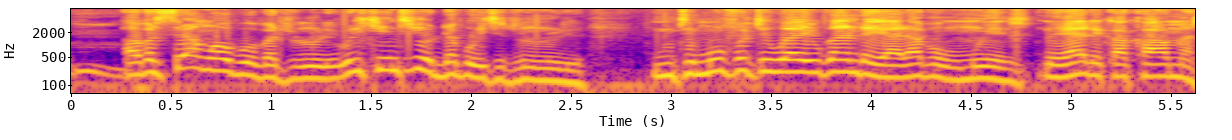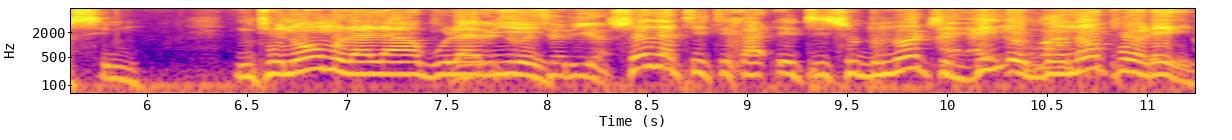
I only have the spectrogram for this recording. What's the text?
Mm. abasiraamu abo batunulire buli kintu kyodda bwekitunulire nti mufuti wa uganda yalaba omwezi naye alekako amasimu nti n'omulala agulabye so that it, it should not Ay- be ayinza a monopoly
